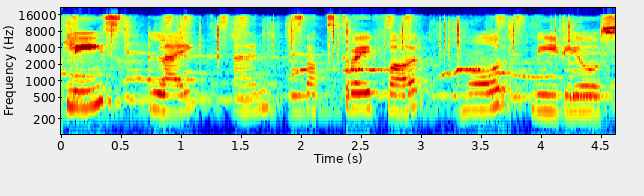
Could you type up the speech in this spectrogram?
Please like and subscribe for more videos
